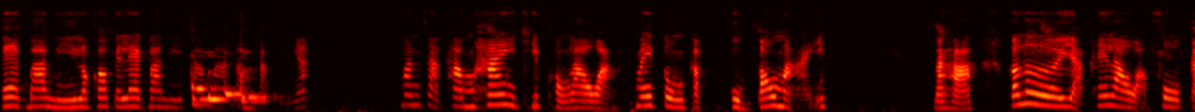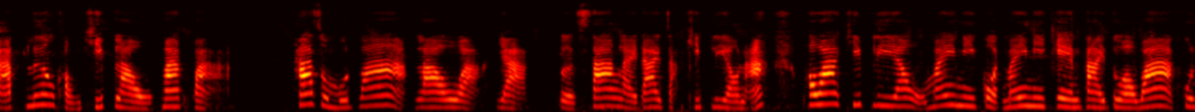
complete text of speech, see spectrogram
แลกบ้านนี้แล้วก็ไปแลกบ้านนี้ตามมาตามกลับอย่างเงี้ย มันจะทำให้คลิปของเราอะ ไม่ตรงกับกลุ่มเป้าหมายนะคะ ก็เลยอยากให้เราอะโฟกัสเรื่องของคลิปเรามากกว่า ถ้าสมมุติว่าเราอะอยากเปิดสร้างรายได้จากคลิปเรียวนะ เพราะว่าคลิปเรียวไม่มีกฎไม่มีเกณฑ์ตายตัวว่าคุณ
